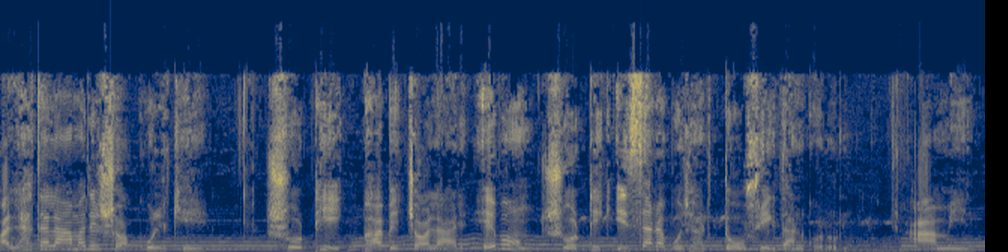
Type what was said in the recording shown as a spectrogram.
আল্লাহ তালা আমাদের সকলকে সঠিকভাবে চলার এবং সঠিক ইশারা বোঝার তৌফিক দান করুন। আমিন।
